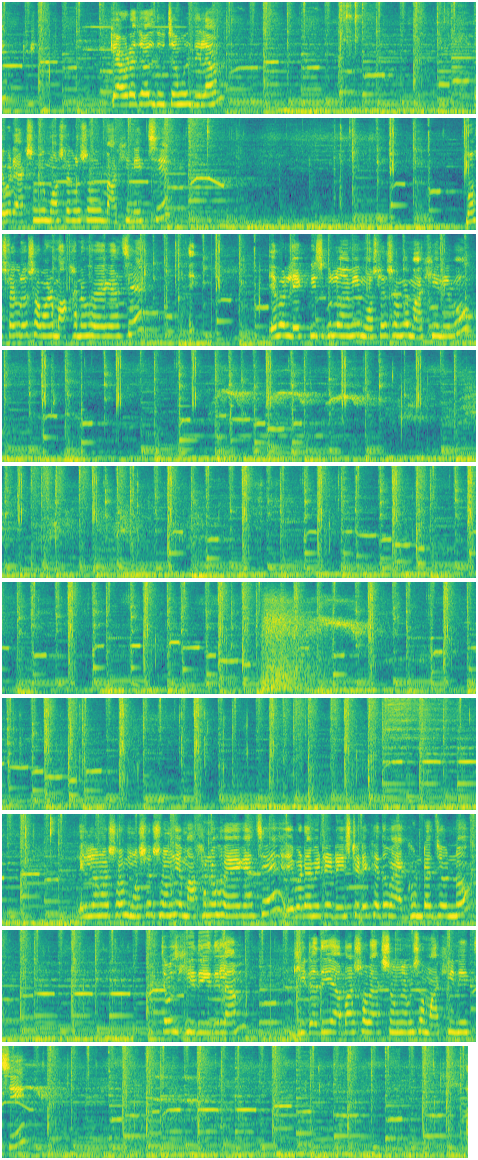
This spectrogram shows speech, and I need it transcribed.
কেওড়া জল দু চামচ দিলাম। এবার একসঙ্গে মশলাগুলো সব আমি মাখিয়ে নিচ্ছি। মশলাগুলো সবার মাখানো হয়ে গেছে। এবার লেগ পিসগুলো আমি মশলার সঙ্গে মাখিয়ে নেব। এগুলো আমার সব মশলার সঙ্গে মাখানো হয়ে গেছে। এবার আমি এটা রেস্টে রেখে দেবো এক ঘণ্টার জন্য। চামচ ঘি দিয়ে দিলাম। ঘিটা দিয়ে আবার সব একসঙ্গে আমি সব মাখিয়ে নিচ্ছি।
